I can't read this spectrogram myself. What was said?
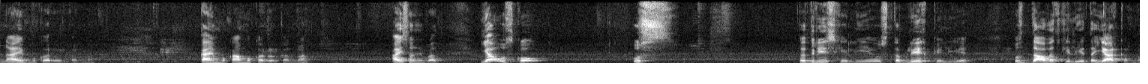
نائب مقرر کرنا۔ قائم مقام مقرر کرنا، آئی سمجھ بات؟ یا اس کو اس تدریس کے لیے، اس تبلیغ کے لیے، اس دعوت کے لیے تیار کرنا۔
